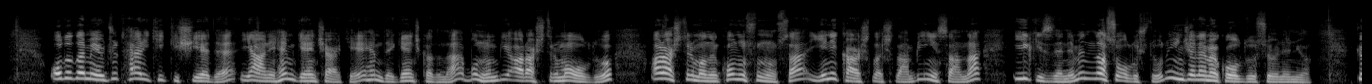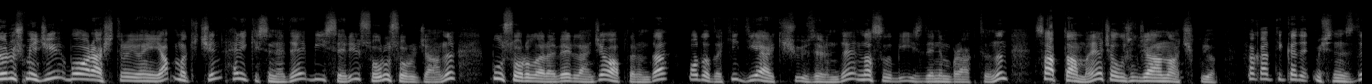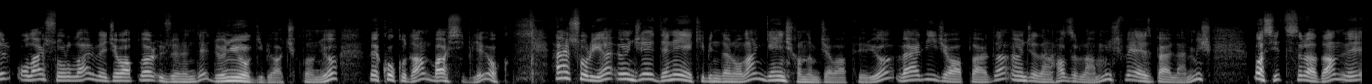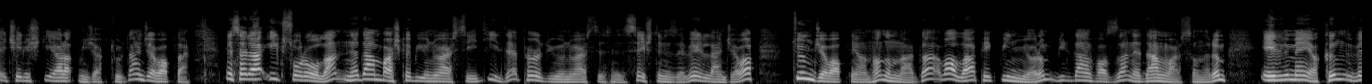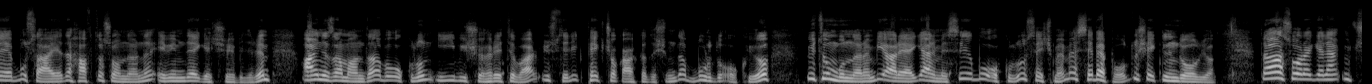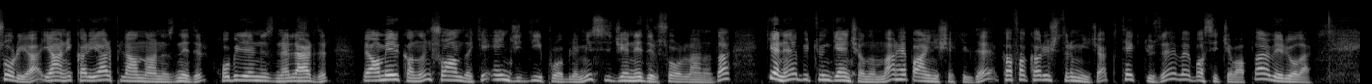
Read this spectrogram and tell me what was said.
Odada mevcut her iki kişiye de yani hem genç erkeğe hem de genç kadına bunun bir araştırma olduğu, araştırmanın konusununsa yeni karşılaşılan bir insanla ilk izlenimin nasıl oluştuğunu incelemek olduğu söyleniyor. Görüşmeci bu araştırmayı yapmak için her ikisine de bir seri soru soracağını, bu sorulara verilen cevapların da odadaki diğer kişi üzerinde nasıl bir izlenim bıraktığının saptanmaya çalışılacağını açıklıyor. Fakat dikkat etmişsinizdir olay sorular ve cevaplar üzerinde dönüyor gibi açıklanıyor ve kokudan bahsi bile yok. Her soruya önce deney ekibinden olan genç hanım cevap veriyor. Verdiği cevaplarda önceden hazırlanmış ve ezberlenmiş basit, sıradan ve çelişki yaratmayacak türden cevaplar. Mesela ilk soru olan neden başka bir üniversiteyi değil de Purdue Üniversitesi'ni seçtiğinizde verilen cevap Tüm cevaplayan hanımlar da valla pek bilmiyorum birden fazla neden var sanırım. Evime yakın ve bu sayede hafta sonlarını evimde geçirebilirim. Aynı zamanda bu okulun iyi bir şöhreti var. Üstelik pek çok arkadaşım da burada okuyor. Bütün bunların bir araya gelmesi bu okulu seçmeme sebep oldu şeklinde oluyor. Daha sonra gelen 3 soruya yani kariyer planlarınız nedir, hobileriniz nelerdir ve Amerika'nın şu andaki en ciddi problemi sizce nedir sorularına da gene bütün genç hanımlar hep aynı şekilde kafa karıştırmayacak tek düze ve basit cevaplar veriyorlar.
